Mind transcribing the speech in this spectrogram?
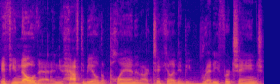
if you know that and you have to be able to plan and articulate and be ready for change,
